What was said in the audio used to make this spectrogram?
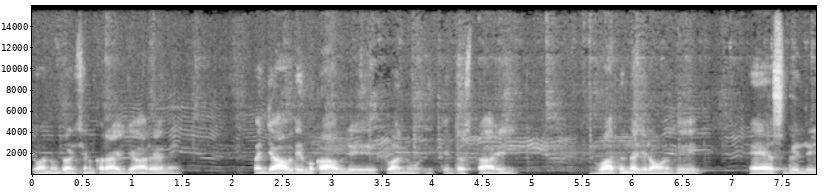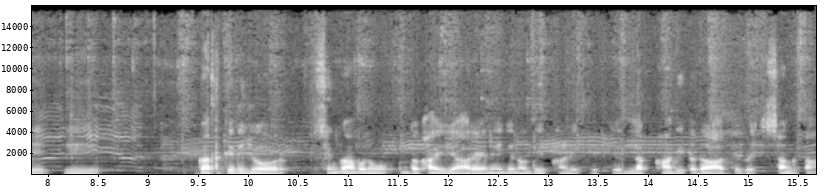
ਤੁਹਾਨੂੰ ਦਰਸ਼ਨ ਕਰਾਏ ਜਾ ਰਹੇ ਨੇ। ਪੰਜਾਬ ਦੇ ਮੁਕਾਬਲੇ ਤੁਹਾਨੂੰ ਇੱਥੇ ਦਸਤਾਰੇ ਵੱਧ ਨਜ਼ਰ ਆਉਣਗੇ। ਇਸ ਵੇਲੇ ਇਹ ਗੱਤਕੇ ਦੇ ਜ਼ੋਰ ਸਿੰਘਾਂ ਵੱਲੋਂ ਦਿਖਾਏ ਜਾ ਰਹੇ ਨੇ ਜਿਹਨਾਂ ਨੂੰ ਦੇਖਣ ਲਈ ਇੱਥੇ ਲੱਖਾਂ ਦੀ ਤਾਦਾਦ ਦੇ ਵਿੱਚ ਸੰਗਤਾਂ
